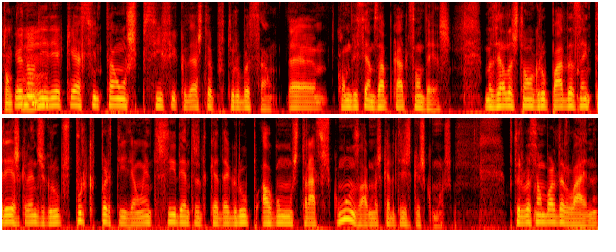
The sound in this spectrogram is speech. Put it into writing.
tão comum? Eu não diria que é assim tão específico desta perturbação. Como dissemos há bocado, são 10. Mas elas estão agrupadas em três grandes grupos porque partilham entre si, dentro de cada grupo, alguns traços comuns, algumas características comuns perturbação borderline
